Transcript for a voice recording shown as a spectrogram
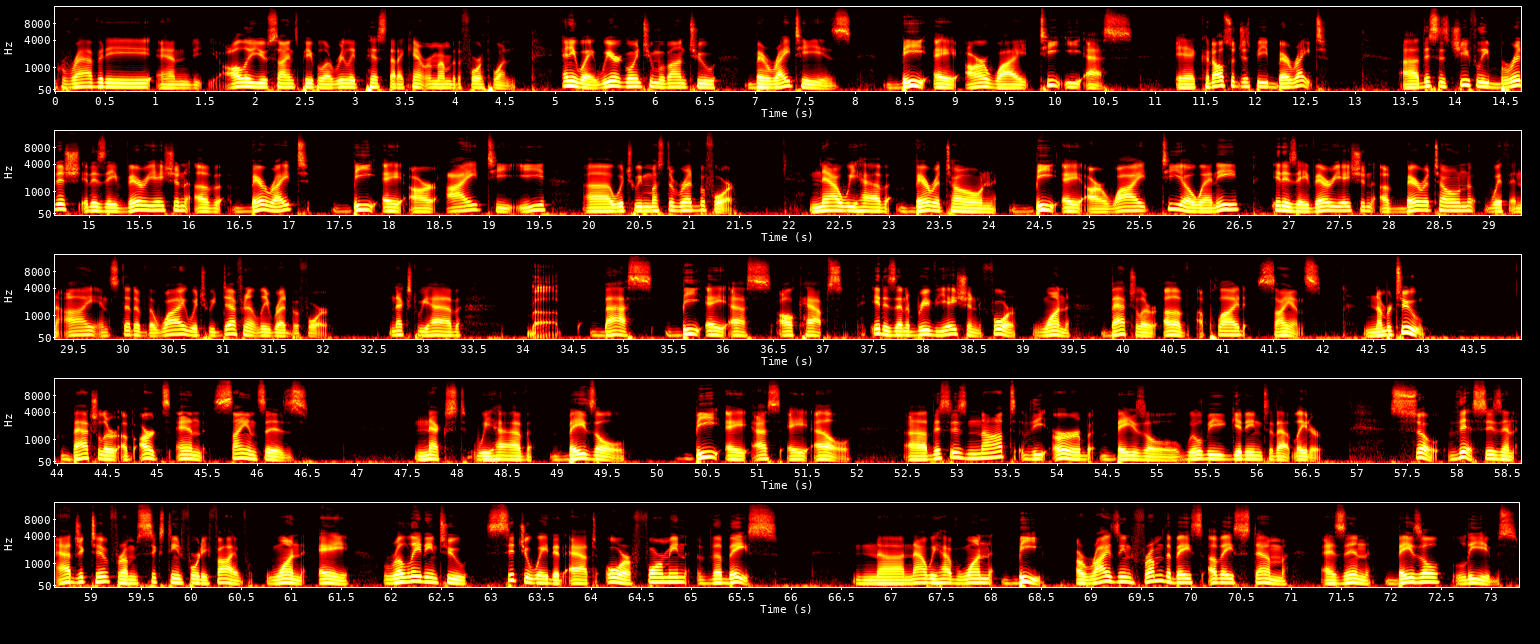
gravity, and all of you science people are really pissed that I can't remember the fourth one. Anyway, we are going to move on to Barytes. B A R Y T E S. It could also just be barite. Uh, this is chiefly British. It is a variation of barite, B A R I T E, uh, which we must have read before. Now we have barytone, B A R Y T O N E. It is a variation of baritone with an I instead of the Y, which we definitely read before. Next we have bass, B A S, all caps. It is an abbreviation for 1. Bachelor of Applied Science. Number 2. Bachelor of Arts and Sciences. Next, we have basal, B A S A L. Uh, this is not the herb basil. We'll be getting to that later. So, this is an adjective from 1645, 1a, relating to situated at or forming the base. Now we have 1b, arising from the base of a stem, as in basil leaves.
